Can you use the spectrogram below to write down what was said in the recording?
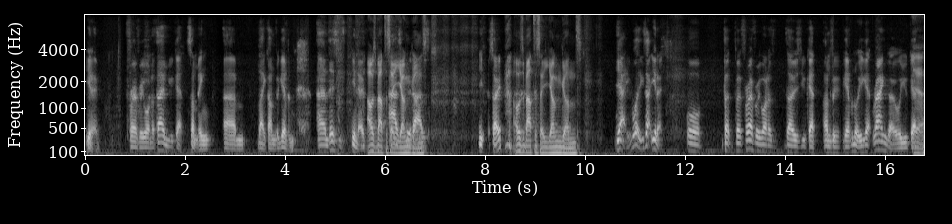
you know, for every one of them, you get something um, like Unforgiven. And this is, you know, I was about to say Young Guns. as- sorry? I was about to say Young Guns. Yeah, well, exactly. You know, or but but for every one of those, you get Unforgiven, or you get Rango, or you get Yeah.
